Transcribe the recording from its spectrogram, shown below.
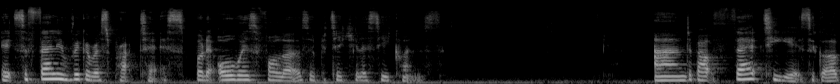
It's a fairly rigorous practice, but it always follows a particular sequence. And about 30 years ago,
